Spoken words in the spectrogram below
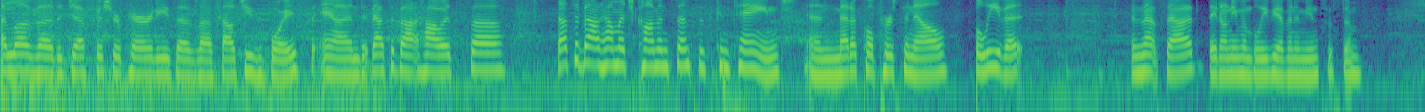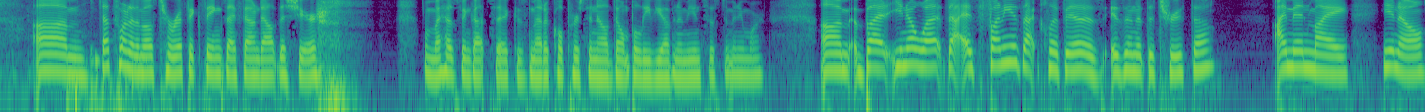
I love uh, the Jeff Fisher parodies of uh, Fauci's voice, and that's about how it's. Uh, that's about how much common sense is contained, and medical personnel believe it. Isn't that sad? They don't even believe you have an immune system. Um, that's one of the most horrific things I found out this year. when my husband got sick, is medical personnel don't believe you have an immune system anymore. Um, but you know what? That, as funny as that clip is, isn't it the truth though? I'm in my, you know,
